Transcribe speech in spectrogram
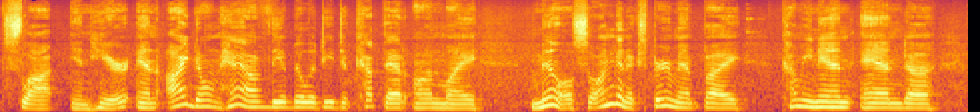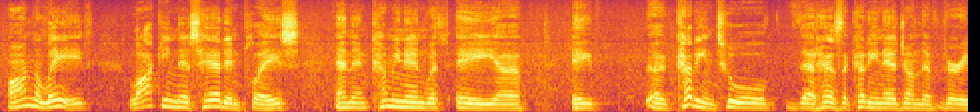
slot in here, and I don't have the ability to cut that on my mill, so I'm going to experiment by coming in and uh, on the lathe, locking this head in place, and then coming in with a, uh, a, a, cutting tool that has the cutting edge on the very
